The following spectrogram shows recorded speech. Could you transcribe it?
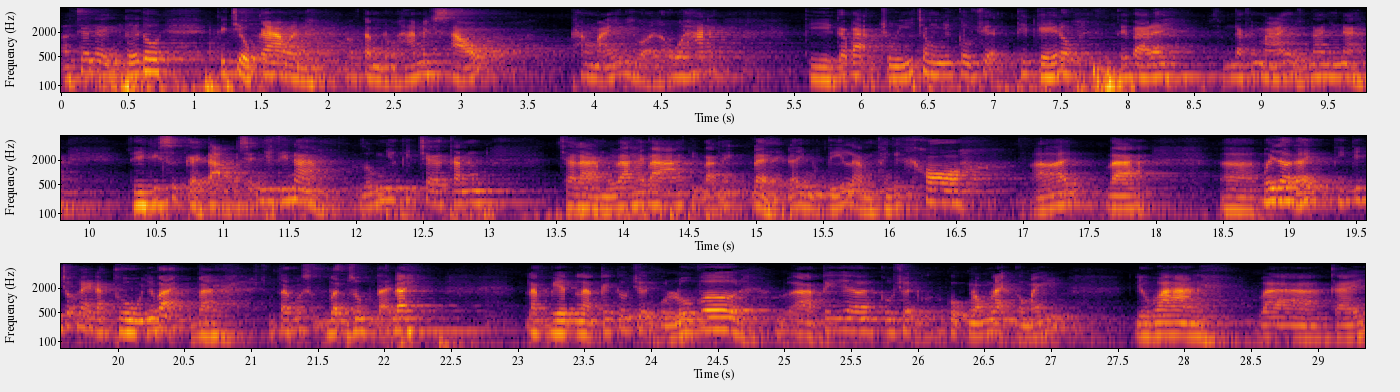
ở trên này cũng thế thôi. Cái chiều cao này, này nó tầm độ 2m6 thang máy thì gọi là OH ấy. thì các bạn chú ý trong những câu chuyện thiết kế thôi. Thế vào đây chúng ta cái máy của chúng ta như nào? Thì cái sự cải tạo nó sẽ như thế nào? Giống như cái căn trà là 13 23 thì bạn ấy để đây một tí làm thành cái kho. Đấy. và à, bây giờ đấy thì cái chỗ này đặc thù như vậy và chúng ta có sự vận dụng tại đây. Đặc biệt là cái câu chuyện của lover này, là cái uh, câu chuyện của cục nóng lạnh của máy điều hòa này và cái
